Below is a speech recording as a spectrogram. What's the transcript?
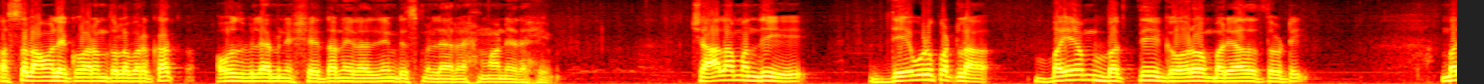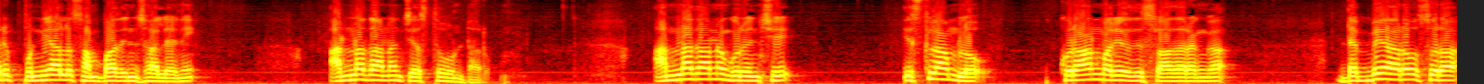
అస్సలం అయికు వరహతుల్లా వరకత్ బిలామిని షేతాని రజీం బిస్మిల్లా రెహమాన్ రహీం చాలామంది దేవుడి పట్ల భయం భక్తి గౌరవ మర్యాదతోటి మరి పుణ్యాలు సంపాదించాలి అని అన్నదానం చేస్తూ ఉంటారు. అన్నదానం గురించి ఇస్లాంలో ఖురాన్ మరియు హదీస్ ఆధారంగా డెబ్బై ఆరవ సుర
